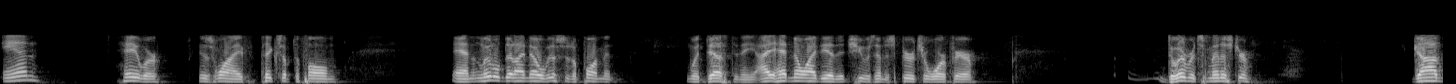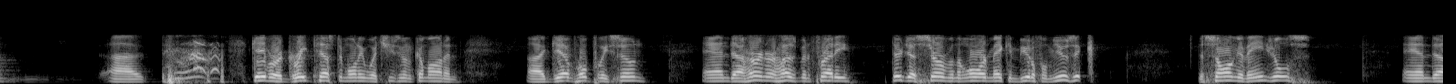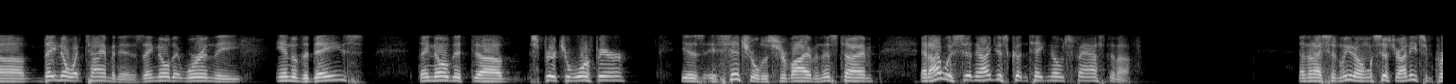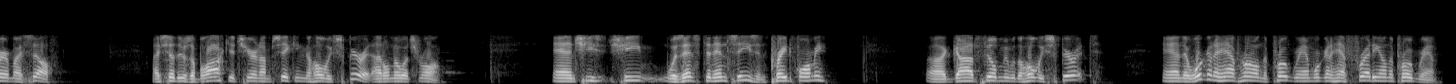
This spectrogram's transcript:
Ann Hayler, his wife, picks up the phone, and little did I know this was an appointment with destiny. I had no idea that she was into spiritual warfare, deliverance minister. God uh, gave her a great testimony, which she's going to come on and uh, give hopefully soon. And uh, her and her husband Freddie, they're just serving the Lord, making beautiful music, the Song of Angels, and uh, they know what time it is. They know that we're in the end of the days. They know that uh, spiritual warfare is essential to survive in this time. And I was sitting there, I just couldn't take notes fast enough. And then I said, Lino, sister, I need some prayer myself. I said, there's a blockage here, and I'm seeking the Holy Spirit. I don't know what's wrong. And she she was instant in season, prayed for me. Uh, God filled me with the Holy Spirit, and we're going to have her on the program. We're going to have Freddie on the program,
